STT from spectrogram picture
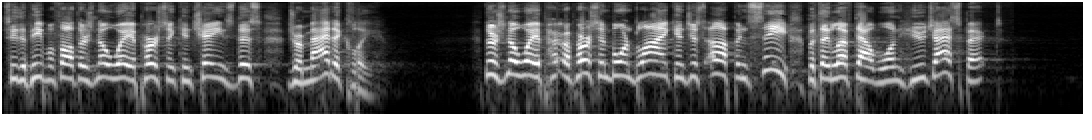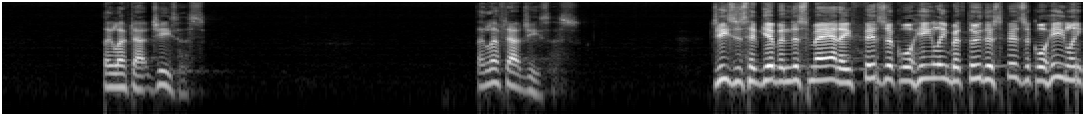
See, the people thought there's no way a person can change this dramatically. There's no way a, per- a, person born blind can just up and see, but they left out one huge aspect. They left out Jesus. They left out Jesus. Jesus had given this man a physical healing, but through this physical healing,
